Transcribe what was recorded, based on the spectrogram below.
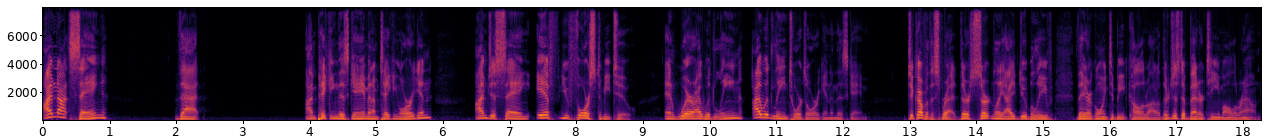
I'm not saying that I'm picking this game and I'm taking Oregon. I'm just saying if you forced me to, and where I would lean, I would lean towards Oregon in this game to cover the spread. They're certainly, I do believe, they are going to beat Colorado. They're just a better team all around.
